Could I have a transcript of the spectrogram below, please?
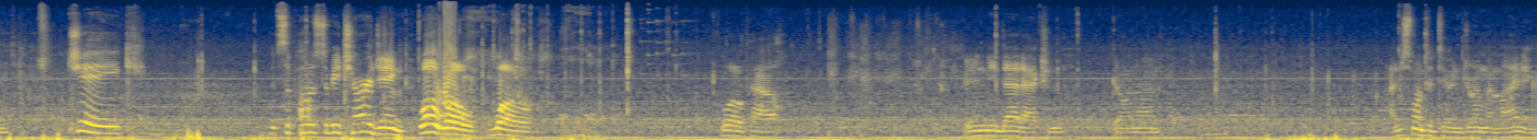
think. Jake. It's supposed to be charging. Whoa, whoa, whoa. Whoa, pal. We didn't need that action going on. I just wanted to enjoy my mining.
